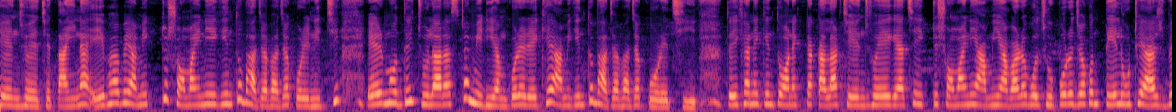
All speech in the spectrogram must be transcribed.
চেঞ্জ হয়েছে, তাই না? এভাবে আমি একটু সময় নিয়ে কিন্তু ভাজা ভাজা করে নিচ্ছি। এর মধ্যেই চুলা রাসটা মিডিয়াম করে রেখে আমি কিন্তু ভাজা ভাজা করেছি। তো এখানে কিন্তু অনেকটা কালার চেঞ্জ হয়ে গেছে, একটু সময় নিয়ে আমি আবারও বলছি, উপরে যখন তেল উঠে আসবে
